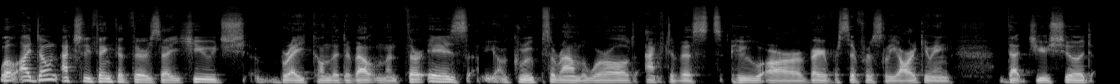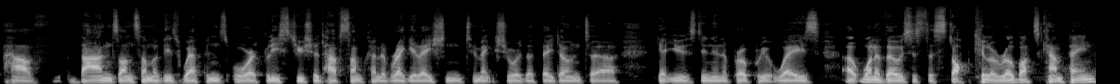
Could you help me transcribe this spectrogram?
Well, I don't actually think that there's a huge brake on the development. There is you know, groups around the world, activists who are very vociferously arguing that you should have bans on some of these weapons, or at least you should have some kind of regulation to make sure that they don't uh, get used in inappropriate ways. Uh, one of those is the Stop Killer Robots campaign.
